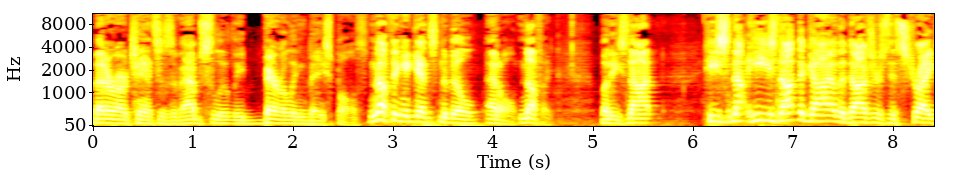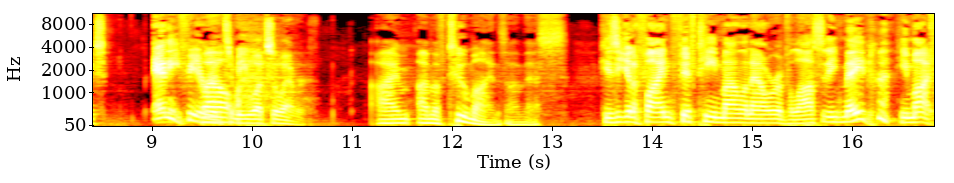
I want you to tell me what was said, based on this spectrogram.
better our chances of absolutely barreling baseballs. Nothing against Nabil at all, nothing. But he's not. He's not. He's not the guy on the Dodgers that strikes any fear Well- into me whatsoever. I'm I'm of two minds on this. Is he going to find 15 mile an hour of velocity? Maybe he might.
